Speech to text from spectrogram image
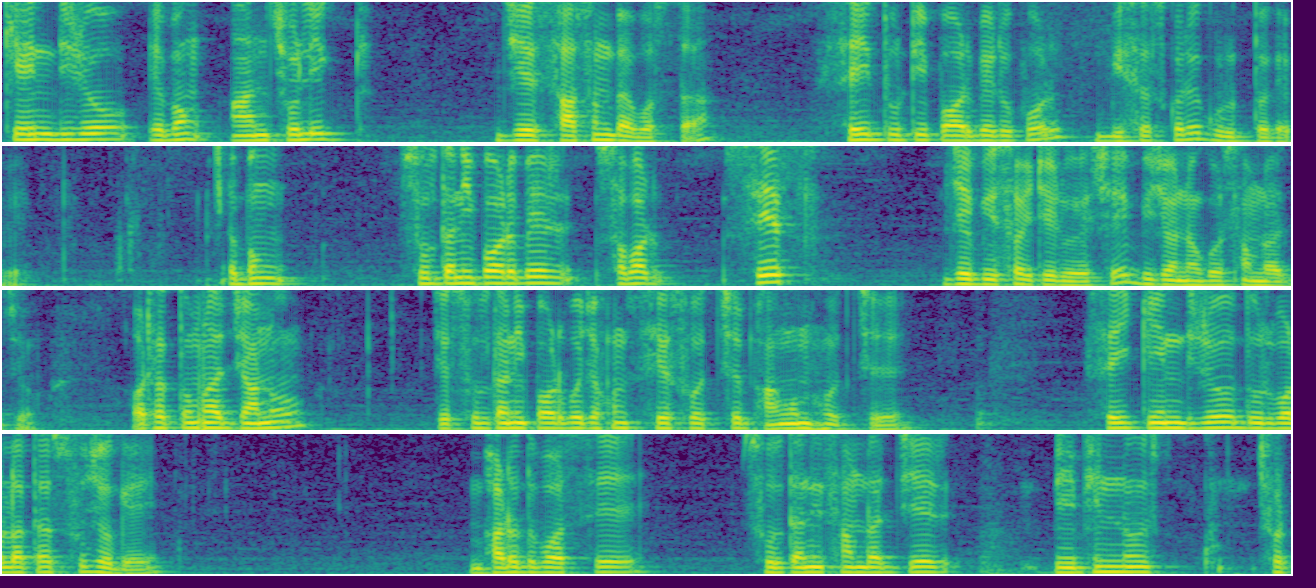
কেন্দ্রীয় এবং আঞ্চলিক যে শাসন ব্যবস্থা, সেই দুটি পর্বের উপর বিশেষ করে গুরুত্ব দেবে। এবং সুলতানি পর্বের সবার শেষ যে বিষয়টি রয়েছে, বিজয়নগর সাম্রাজ্য। অর্থাৎ তোমরা জানো যে সুলতানি পর্ব যখন শেষ হচ্ছে, ভাঙন হচ্ছে, সেই কেন্দ্রীয় দুর্বলতার সুযোগে ভারতবর্ষে সুলতানি সাম্রাজ্যের বিভিন্ন ছোট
